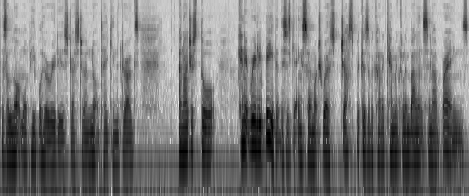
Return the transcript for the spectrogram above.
There's a lot more people who are really distressed who are not taking the drugs. And I just thought, can it really be that this is getting so much worse just because of a kind of chemical imbalance in our brains?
